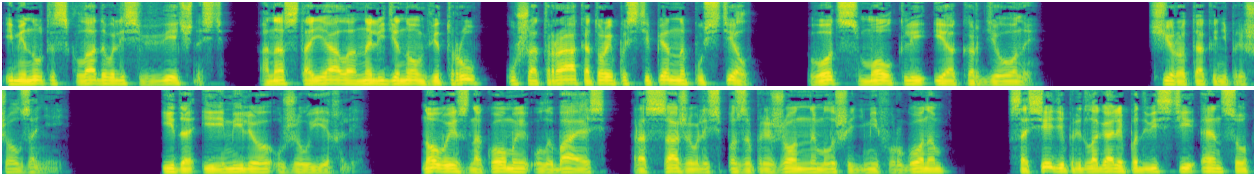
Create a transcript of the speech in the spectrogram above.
и минуты складывались в вечность. Она стояла на ледяном ветру, у шатра, который постепенно пустел. Вот смолкли и аккордеоны. Чиро так и не пришел за ней. Ида и Эмилио уже уехали. Новые знакомые, улыбаясь, рассаживались по запряженным лошадьми фургонам. Соседи предлагали подвести Энсу,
